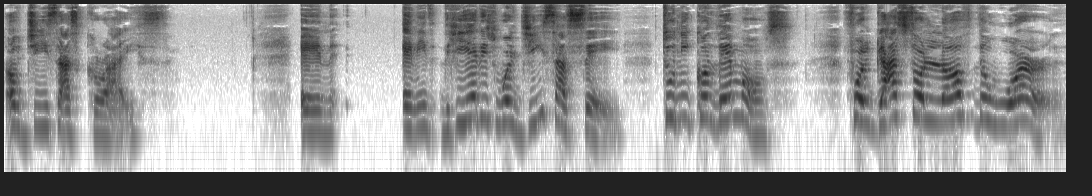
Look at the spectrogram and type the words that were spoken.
of Jesus Christ. And and it, here is where Jesus say to Nicodemus, for God so loved the world.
